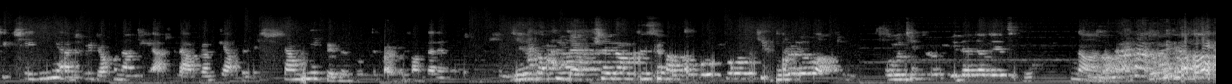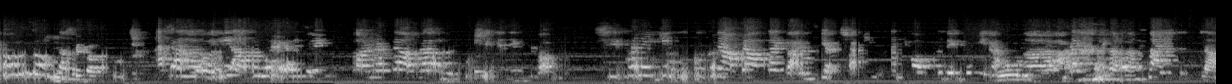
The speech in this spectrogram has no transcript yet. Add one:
ঠিক সেদিনই আসবে যখন আমি আসলে আব্রামকে আপনাদের সামনে প্রেজেন্ট করতে পারব সন্তানের মতো যেহেতু আপনি ব্যবসায় নাম করেছেন আপনার কি ধরে নেব আপনি চলচ্চিত্র বিদায় জানিয়েছেন না না আচ্ছা আমরা দেখতে পাবো সেখানে কি ওখানে আমরা আপনার কখনো দেখব কিনা? না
